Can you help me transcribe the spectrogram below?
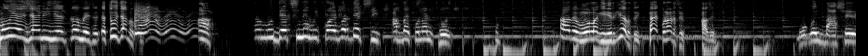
মুইও জানি কমে থই। তুই জানো আহ মুই দেখছি না মুই কয়বার দেখছি আব্বাই কোনান থই আরে মোলা কি কি আর তুই হ্যাঁ কোনারে তুই হাজির মোক ওই বাসের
